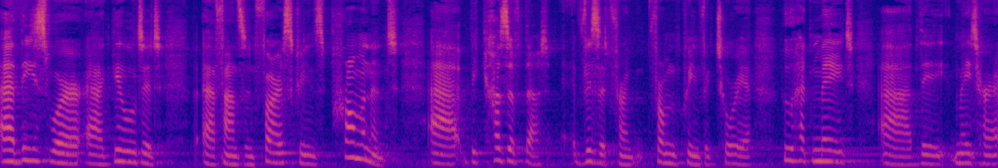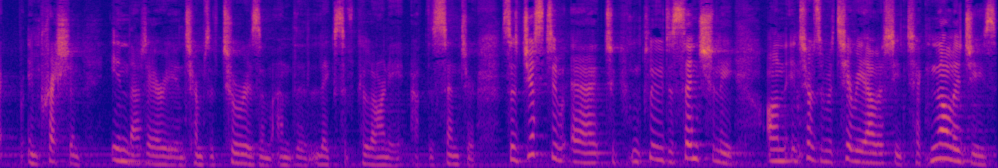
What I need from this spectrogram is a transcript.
Uh, these were uh, gilded fans and fire screens, prominent because of that visit from, from Queen Victoria, who had made the made her impression in that area in terms of tourism and the lakes of Killarney at the centre. So just to, uh, to conclude, essentially, on, in terms of materiality technologies,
